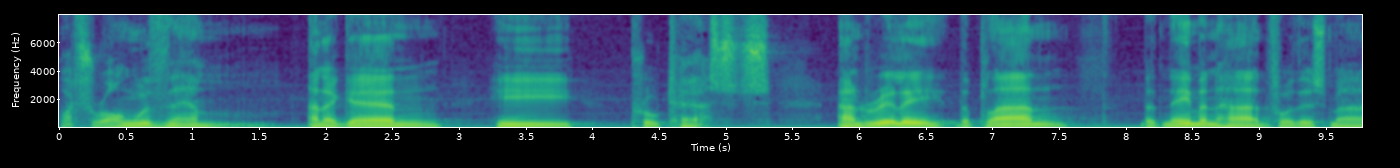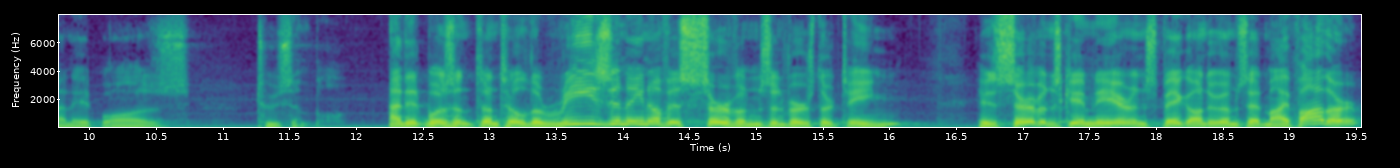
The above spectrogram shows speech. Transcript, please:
What's wrong with them? And again, he protests. And really, the plan that Naaman had for this man, it was too simple. And it wasn't until the reasoning of his servants in verse 13 his servants came near and spake unto him, said, My father,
